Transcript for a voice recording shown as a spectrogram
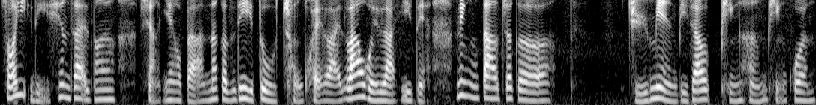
所以你现在呢，想要把那个力度重回来，拉回来一点，令到这个局面比较平衡平均，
